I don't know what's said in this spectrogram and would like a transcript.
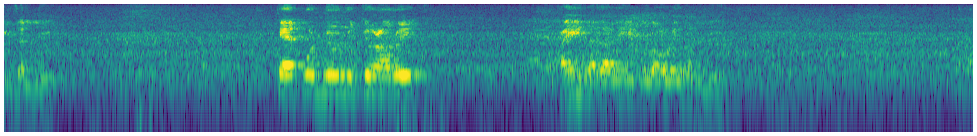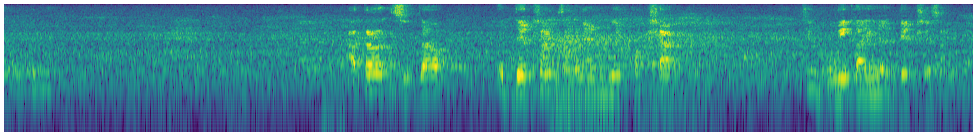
एक जाल्ली त्या पोटनिवडणुकी वेळारूय काही गजाली उलोवणी जाल्ली आता सुद्धा अध्यक्षान सांगलें म्हणजे पक्षाची भुमिका ही अध्यक्ष सांगता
